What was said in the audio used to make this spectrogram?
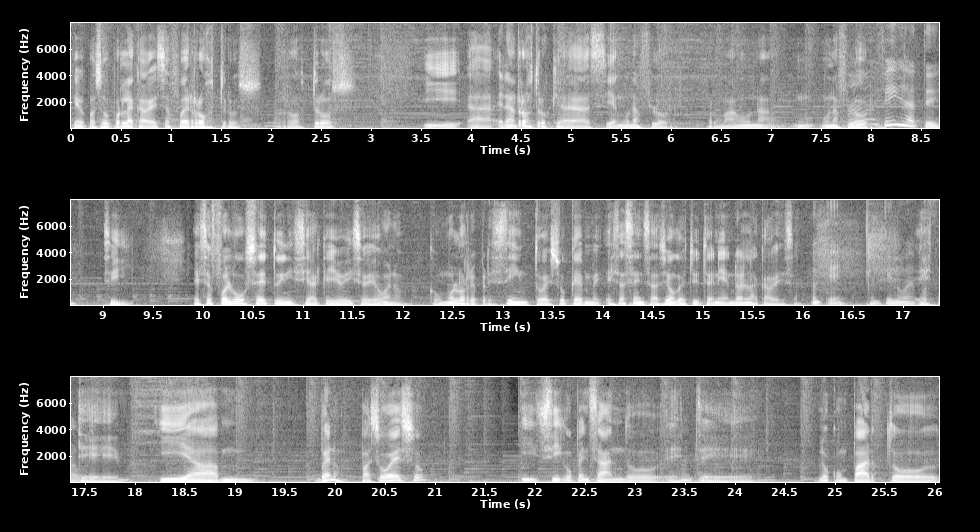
que me pasó por la cabeza fue rostros, rostros, y ah, eran rostros que hacían una flor, formaban una, un- una flor, Ah, fíjate. sí. Ese fue el boceto inicial que yo hice, digo, bueno, ¿cómo lo represento? Eso que me- esa sensación que estoy teniendo en la cabeza. Ok, continúa, por favor. Este, y am, bueno, pasó eso y sigo pensando, este, lo comparto,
